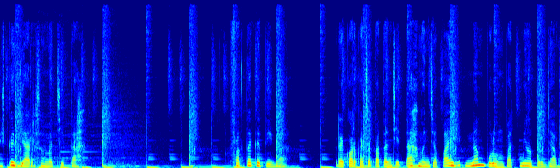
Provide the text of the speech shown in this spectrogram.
dikejar sama citah. Fakta ketiga, rekor kecepatan citah mencapai 64 mil per jam.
